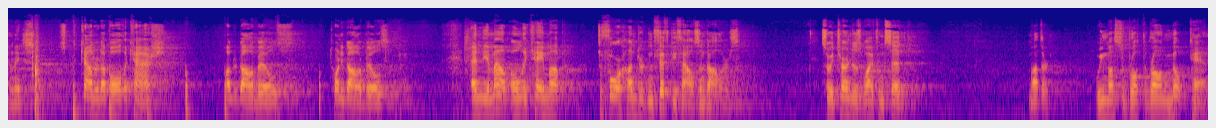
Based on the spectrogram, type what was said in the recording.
and they counted up all the cash $100 bills, $20 bills, and the amount only came up to $450,000. So he turned to his wife and said, Mother, we must have brought the wrong milk can.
